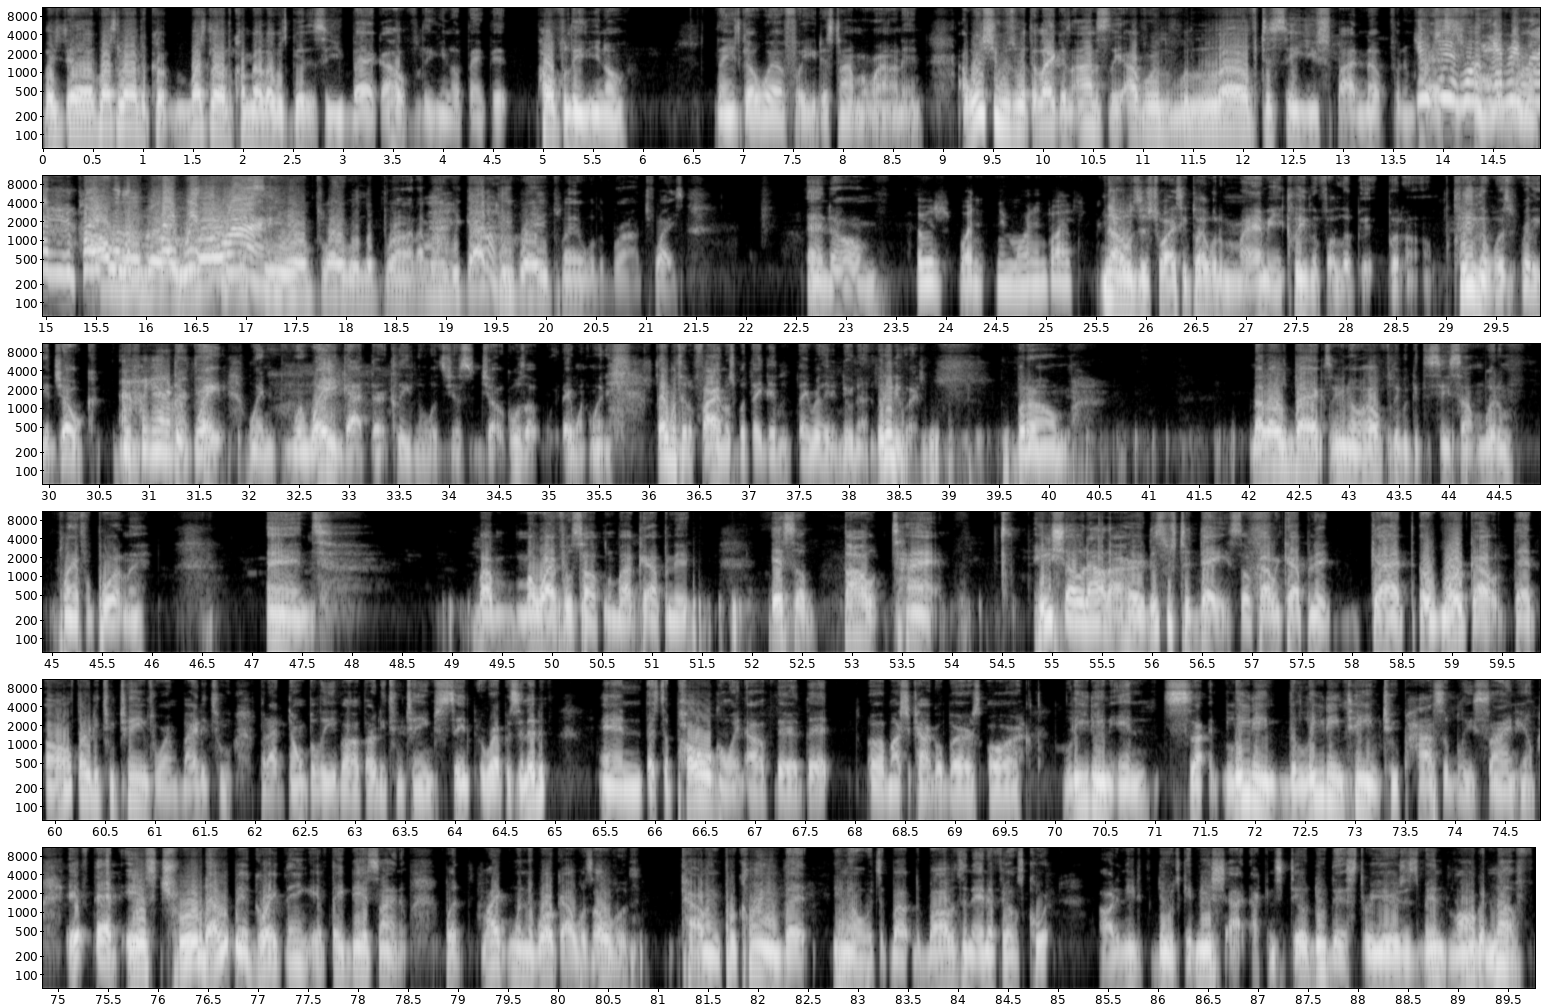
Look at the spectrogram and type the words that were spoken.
but uh, much love to much love to Carmelo. It was good to see you back. I hopefully you know think that hopefully you know things go well for you this time around. And I wish you was with the Lakers. Honestly, I really would love to see you spotting up for them. You just want from LeBron. everybody to play I would play have with loved to see him play with LeBron. I mean, we got D Oh. Wade playing with LeBron twice, and um, It was wasn't it more than twice. no, it was just twice. He played with him in Miami and Cleveland for a little bit, but um, Cleveland was really a joke. I forgot the about that. Wade when when Wade got there, Cleveland was just a joke. It was a, they weren't winning. They went to the finals, but they didn't. They really didn't do nothing. But anyways, but um, Melo's back, so you know, hopefully we get to see something with him playing for Portland. And my my wife was talking about Kaepernick. It's about time. He showed out. I heard this was today. So Colin Kaepernick got a workout that all 32 teams were invited to, but I don't believe all 32 teams sent a representative. And it's a poll going out there that uh, my Chicago Bears are leading in leading the leading team to possibly sign him. If that is true, that would be a great thing if they did sign him. But like when the workout was over, Colin proclaimed that you know it's about the ball is in the NFL's court. All they needed to do is give me a shot. I can still do this. Three years has been long enough.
